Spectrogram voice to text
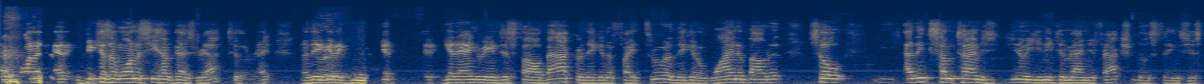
I because I want to see how guys react to it. Right? Are they right. going to get get angry and just foul back? Or are they going to fight through it? Are they going to whine about it? So I think sometimes you know you need to manufacture those things just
